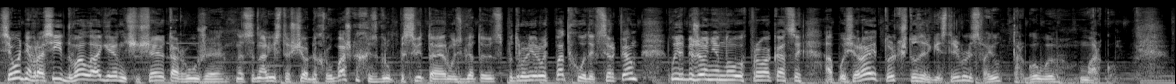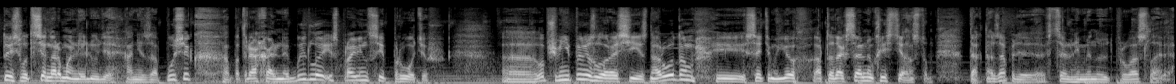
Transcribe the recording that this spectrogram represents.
Сегодня в России два лагеря начищают оружие. Националисты в черных рубашках из группы «Святая Русь» готовятся патрулировать подходы к церквям в избежание новых провокаций, а Пуси Райт только что зарегистрировали свою торговую марку. То есть вот все нормальные люди, они за Пусик, а патриархальное быдло из провинции против. Э, в общем, не повезло России с народом и с этим ее ортодоксальным христианством. Так на Западе официально именуют православие.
